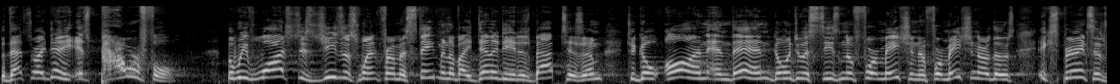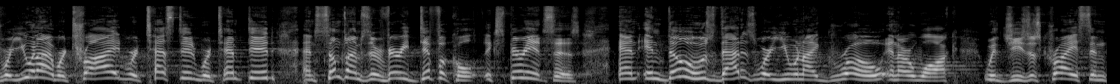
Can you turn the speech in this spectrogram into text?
But that's our identity. It's powerful. But we've watched as Jesus went from a statement of identity at his baptism to go on and then go into a season of formation. And formation are those experiences where you and I were tried, we're tested, we're tempted, and sometimes they're very difficult experiences. And in those, that is where you and I grow in our walk with Jesus Christ. And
